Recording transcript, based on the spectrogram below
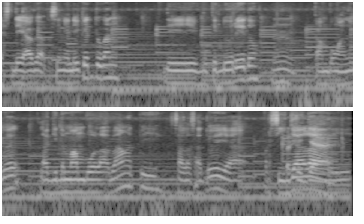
SD agak ke sini dikit tuh kan di Bukit Duri tuh. Hmm. kampungan gue lagi demam bola banget pi. Salah satunya ya Persija, Persija. lah Iya.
